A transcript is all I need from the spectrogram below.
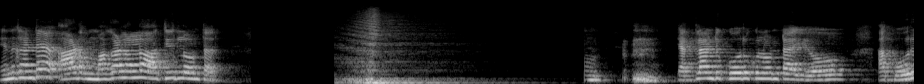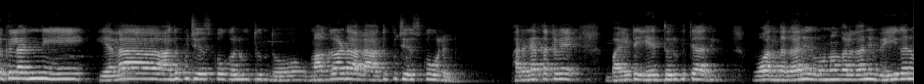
ఎందుకంటే ఆడ మగాళ్ళల్లో ఆ తీరులో ఉంటారు. ఎట్లాంటి కోరికలు ఉంటాయో ఆ కోరికలన్నీ ఎలా అదుపు చేసుకోగలుగుతుందో మగాడు అలా అదుపు చేసుకోలేడు. పరిగెత్తటమే బయట ఏది దొరికితే అది. వంద కానీ రెండు వందలు కానీ వెయ్యి కానీ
